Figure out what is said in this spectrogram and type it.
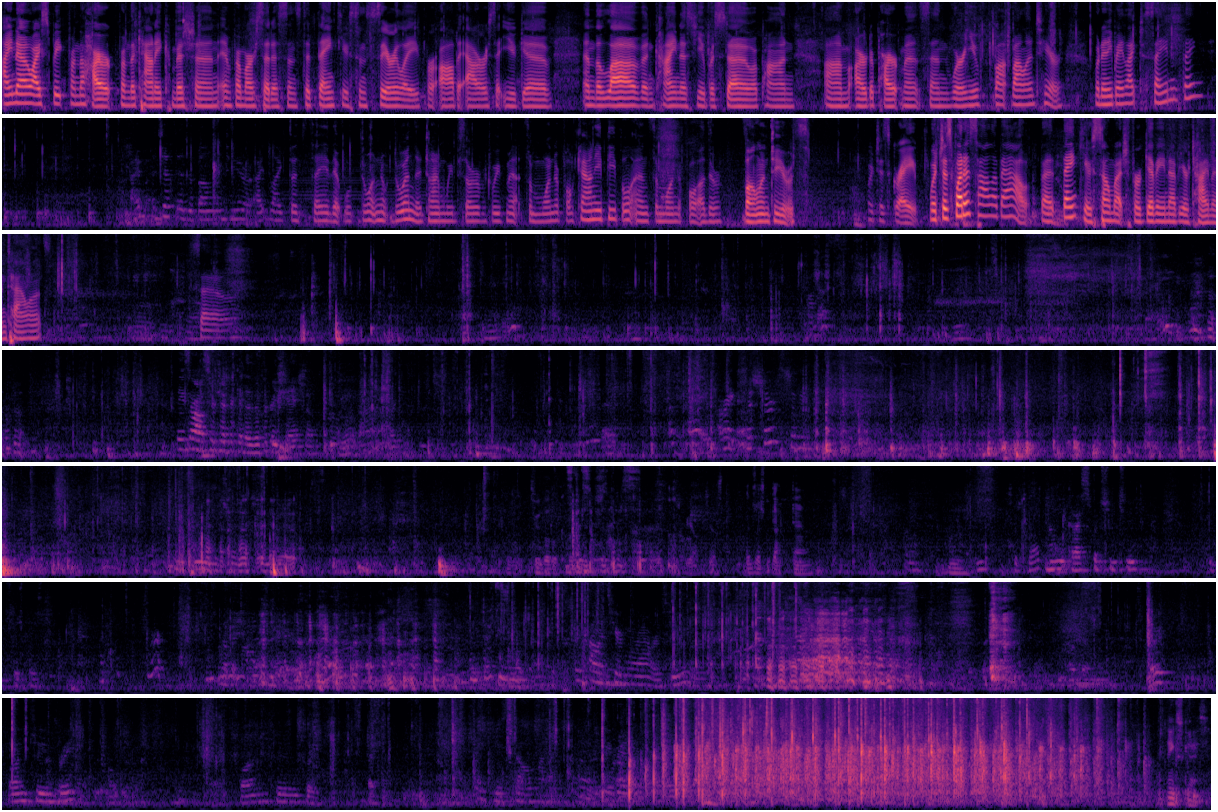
I know I speak from the heart, from the County Commission, and from our citizens to thank you sincerely for all the hours that you give and the love and kindness you bestow upon um, our departments and where you volunteer. Would anybody like to say anything? Just as a volunteer, I'd like to say that during, during the time we've served, we've met some wonderful county people and some wonderful other volunteers. Which is great, which is what it's all about. But thank you so much for giving of your time and talents. So. are all certificate of appreciation. Okay, all right, commissioners, should we? Two little coins. I just ducked down. Could I switch you two? Could you switch places? Who's volunteered more hours, you or- Ready? One, two, three. One, two, three. Thank you. Thank you so much. Thanks, guys.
